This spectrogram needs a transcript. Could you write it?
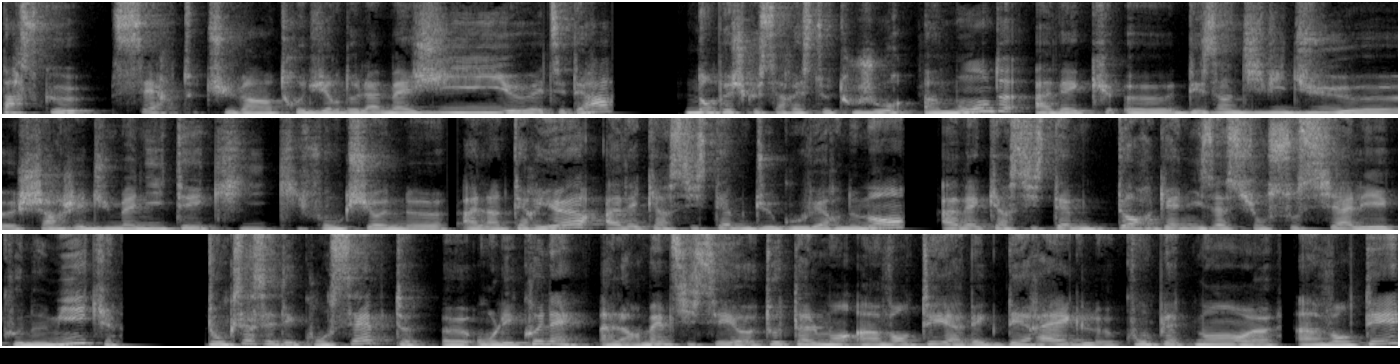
Parce que, certes, tu vas introduire de la magie, euh, etc. N'empêche que ça reste toujours un monde avec euh, des individus euh, chargés d'humanité qui, qui fonctionnent à l'intérieur, avec un système du gouvernement, avec un système d'organisation sociale et économique. Donc ça, c'est des concepts, on les connaît. Alors même si c'est totalement inventé avec des règles complètement inventées,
